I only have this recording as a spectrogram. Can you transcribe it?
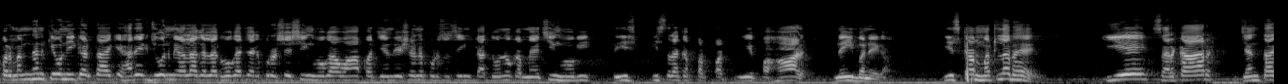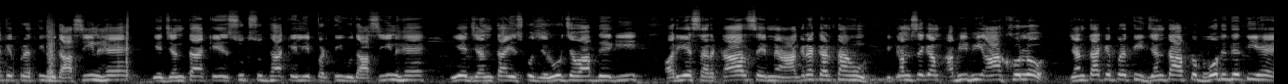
प्रबंधन क्यों नहीं करता है कि हर एक जोन में अलग अलग होगा चाहे प्रोसेसिंग होगा वहाँ पर जनरेशन और प्रोसेसिंग का दोनों का मैचिंग होगी तो इस इस तरह का प, प, ये पहाड़ नहीं बनेगा। इसका मतलब है कि ये सरकार जनता के प्रति उदासीन है, ये जनता के सुख सुविधा के लिए प्रति उदासीन है, ये जनता इसको ज़रूर जवाब देगी और ये सरकार से मैं आग्रह करता हूँ कि कम से कम अभी भी आँख खोलो। जनता के प्रति जनता आपको वोट देती है,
